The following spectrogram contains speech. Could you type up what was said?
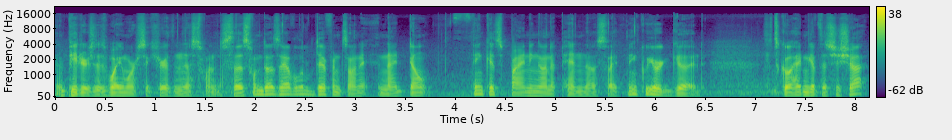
And Peter's is way more secure than this one. So this one does have a little difference on it, and I don't think it's binding on a pin though, so I think we are good. Let's go ahead and give this a shot.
